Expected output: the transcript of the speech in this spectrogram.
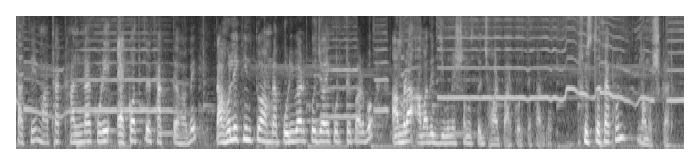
সাথে মাথা ঠান্ডা করে একত্রে থাকতে হবে, তাহলে কিন্তু আমরা পরিবারকেও জয় করতে পারব, আমরা আমাদের জীবনের সমস্ত ঝড় পার করতে পারব। সুস্থ থাকুন, নমস্কার।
